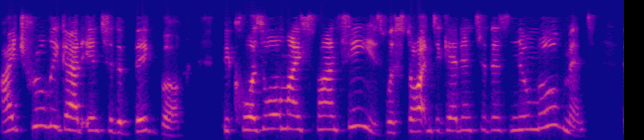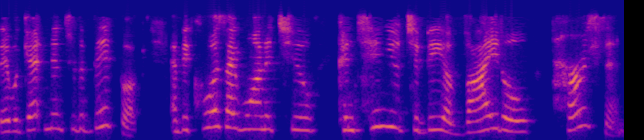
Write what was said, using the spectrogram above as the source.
I truly got into the big book because all my sponsees were starting to get into this new movement. They were getting into the big book. And because I wanted to continue to be a vital person,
